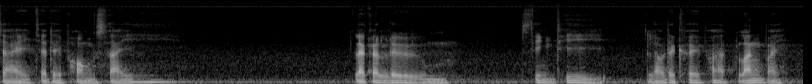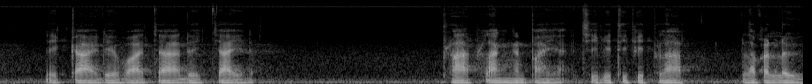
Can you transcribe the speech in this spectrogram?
ใจจะได้ผ่องใส และก็ลืมสิ่งที่เราได้เคยพลาดพลั้งไปด้วยกายด้วยวาจาด้วยใจ พลาดพลั้งกันไปชีวิตที่ผิดพลาด เราก็ลืม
